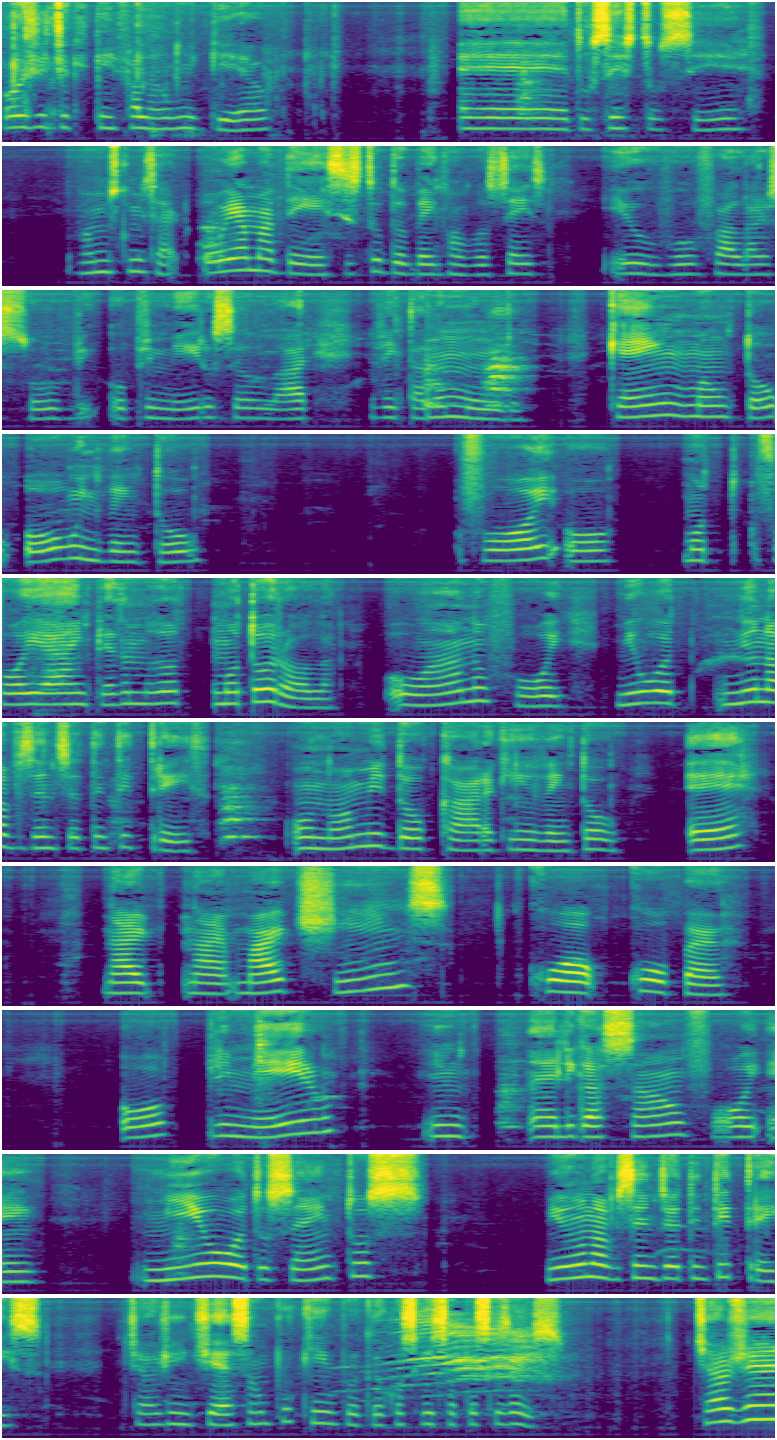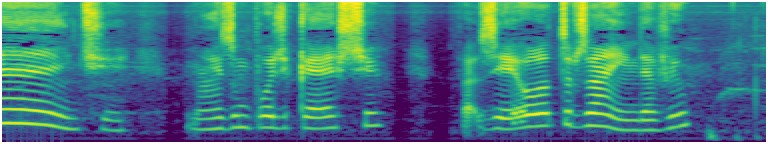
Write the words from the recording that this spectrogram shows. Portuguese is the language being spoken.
Oi, gente, aqui quem fala é o Miguel, é do sexto C. Vamos começar. Oi, amadenses, tudo bem com vocês? Eu vou falar sobre o primeiro celular inventado no mundo. Quem montou ou inventou foi o foi a empresa Motorola. O ano foi 1973. O nome do cara que inventou é na, na Martins Cooper. O primeiro é, ligação foi em 1800, 1983. Tchau, gente. É só um pouquinho, porque eu consegui só pesquisar isso. Tchau, gente. Mais um podcast. Fazer outros ainda, viu?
